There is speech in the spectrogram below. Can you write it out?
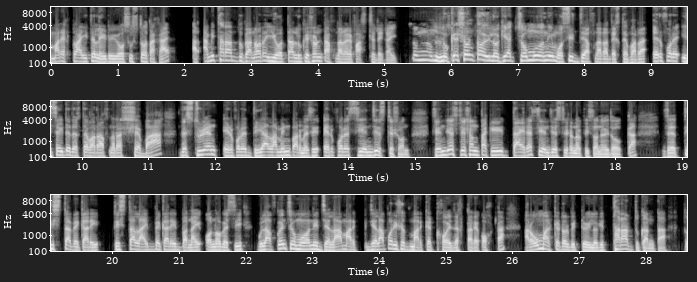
আমার একটু আইতে লেট হয়ে অসুস্থ থাকায়। আর আমি তার দোকানের ইয়তা লোকেশনটা আপনারা ফার্স্টে দেখাই। লোকেশনটা হইল গিয়া চমুনি মসজিদ যে আপনারা দেখতে পারা এরপরে এই সাইডে দেখতে পারা আপনারা সেবা রেস্টুরেন্ট এরপরে দিয়া লামিন ফার্মেসি এরপরে সিএনজি স্টেশন সিএনজি স্টেশন থাকি ডাইরেক্ট সিএনজি স্টেশনের পিছনে হইল যে Teesta bakery Teesta live bakery বানাই অন্য বেশি গোলাপগঞ্জ চৌমোহনী জেলা জেলা পরিষদ মার্কেট হয় দেখতারে অকটা আর ও মার্কেটের ভিতরে হইল কি দোকানটা। তো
